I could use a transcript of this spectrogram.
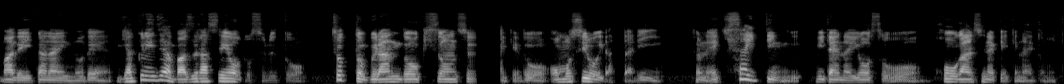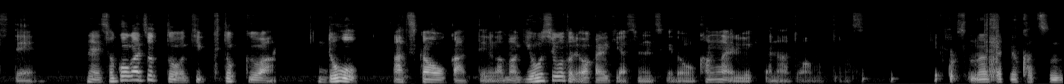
までいかないので、逆にじゃあバズらせようとすると、ちょっとブランドを既存するけど、面白いだったり、そのエキサイティングみたいな要素を包含しなきゃいけないと思ってて、ね、そこがちょっと TikTok はどう扱おうかっていうのが、まあ、業種ごとで分かる気がするんですけど、考えるべきかなとは思っています。結構そのあたりの活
